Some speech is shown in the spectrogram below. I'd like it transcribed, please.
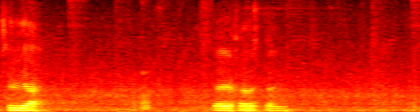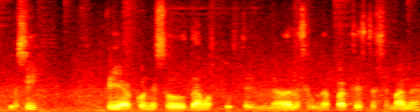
Sí, ya. Uh -huh. Ya, ya sale este año. Pues sí, que ya con eso damos por terminada la segunda parte de esta semana.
